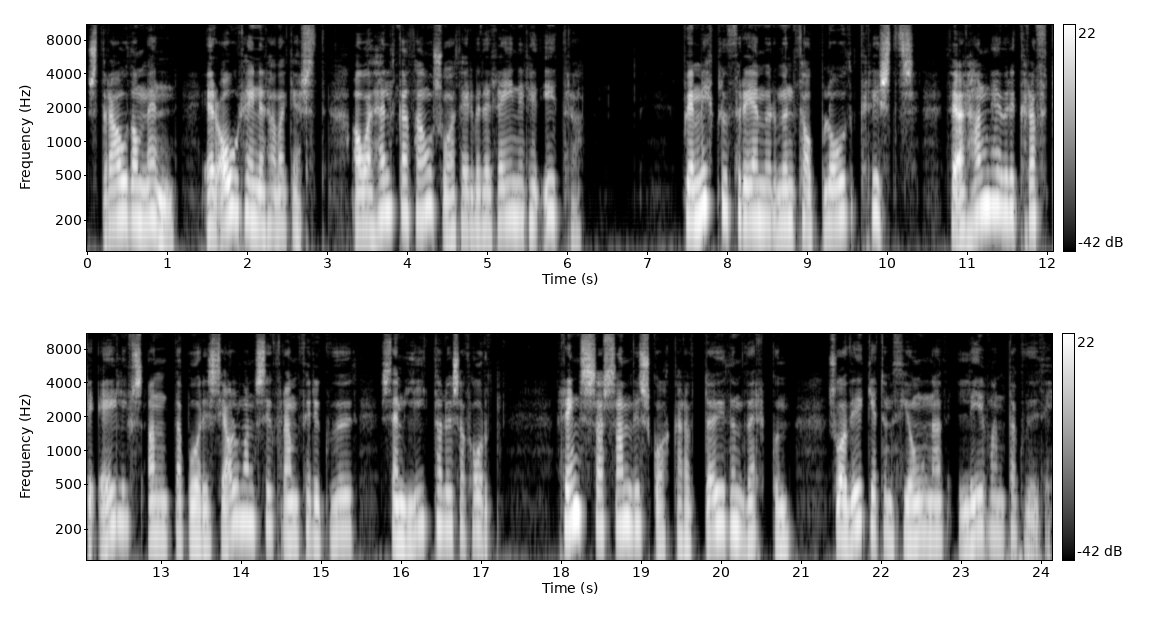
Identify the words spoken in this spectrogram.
stráð á menn er óreinir hafa gerst á að helga þá svo að þeir veri reynir hið ytra Hver miklu fremur mun þá blóð Krists þegar hann hefur í krafti eilífs anda borið sjálfan sig fram fyrir Guð sem lítalösa fórn, hreinsa samviskokkar af dauðum verkum svo að við getum þjónað lifanda Guði.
